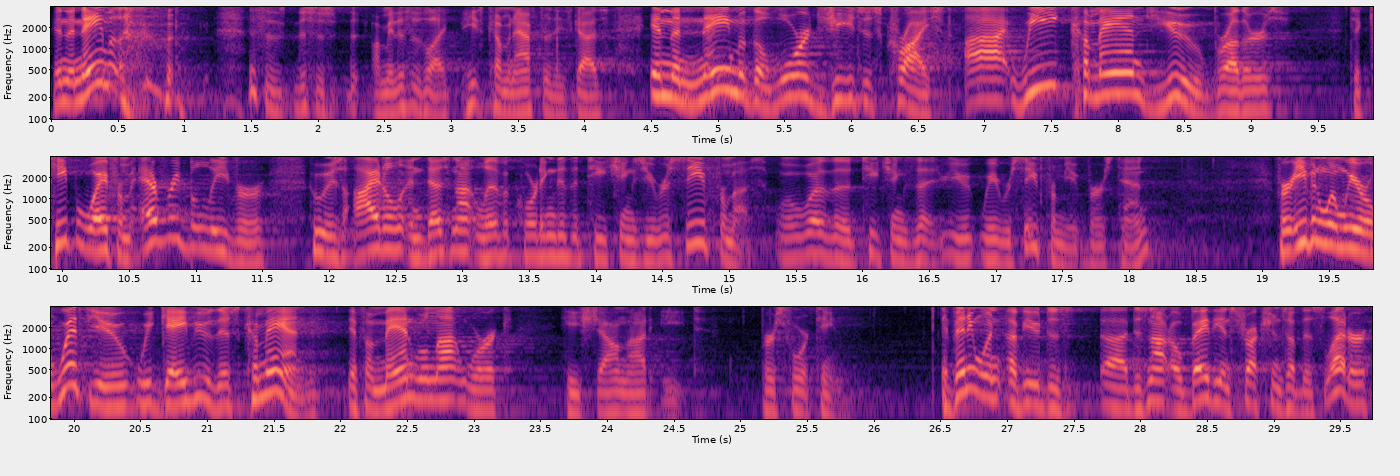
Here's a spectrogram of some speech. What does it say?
In the name of, this is, this is, I mean, this is like, he's coming after these guys. In the name of the Lord Jesus Christ, I, we command you, brothers, to keep away from every believer who is idle and does not live according to the teachings you receive from us. Well, what are the teachings that you, we receive from you? Verse 10. For even when we were with you, we gave you this command if a man will not work, he shall not eat. Verse 14. If anyone of you does, uh, does not obey the instructions of this letter,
